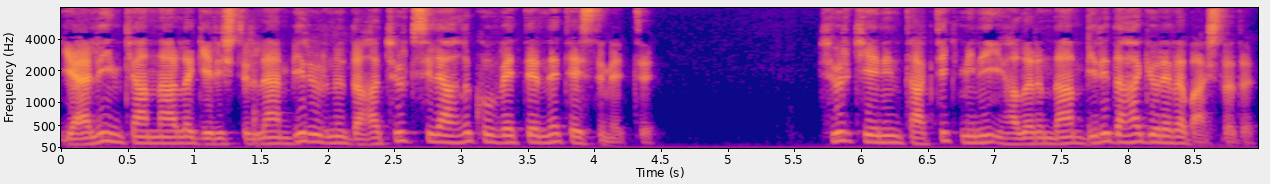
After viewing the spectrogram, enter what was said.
yerli imkanlarla geliştirilen bir ürünü daha Türk Silahlı Kuvvetlerine teslim etti. Türkiye'nin taktik mini İHA'larından biri daha göreve başladı.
